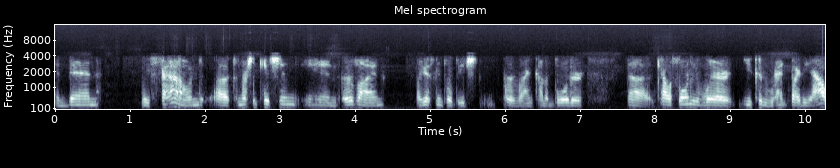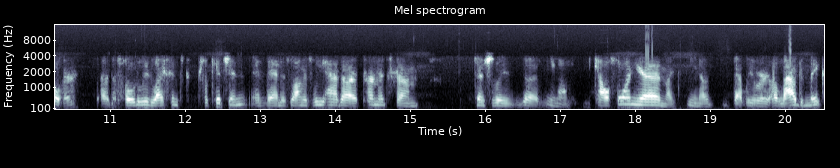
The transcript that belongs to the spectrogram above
And then we found a commercial kitchen in Irvine, I guess Newport Beach, Irvine kind of border, uh, California, where you could rent by the hour a totally licensed commercial kitchen, and then as long as we had our permits from essentially the you know California and like you know that we were allowed to make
